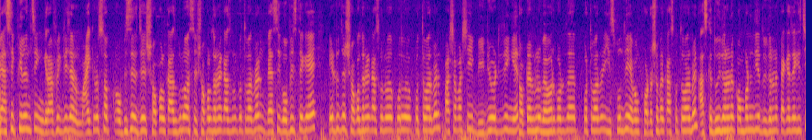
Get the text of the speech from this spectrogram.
Basic freelancing graphic design Microsoft অফিসের যে সকল কাজগুলো আছে, সকল ধরনের কাজগুলো করতে পারবেন। বেসিক অফিস থেকে এ টু যে সকল ধরনের কাজগুলো করতে পারবেন। পাশাপাশি ভিডিও এডিটিং এর সফটওয়্যারগুলো ব্যবহার করতে করতে পারবেন স্মুথলি এবং ফটোশপের কাজ করতে পারবেন। আজকে দুই ধরনের কোম্পানি দিয়ে দুই ধরনের প্যাকেজ রেখেছি।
